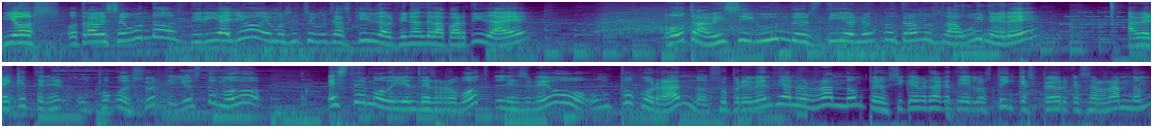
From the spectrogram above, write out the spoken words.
Dios, ¿otra vez segundos? Diría yo Hemos hecho muchas kills al final de la partida, ¿eh? Otra vez segundos, tío No encontramos la winner, ¿eh? A ver, hay que tener un poco de suerte Yo este modo... Este modo y el del robot les veo un poco random Supervivencia no es random, pero sí que es verdad que tiene los tinks peor que ser random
